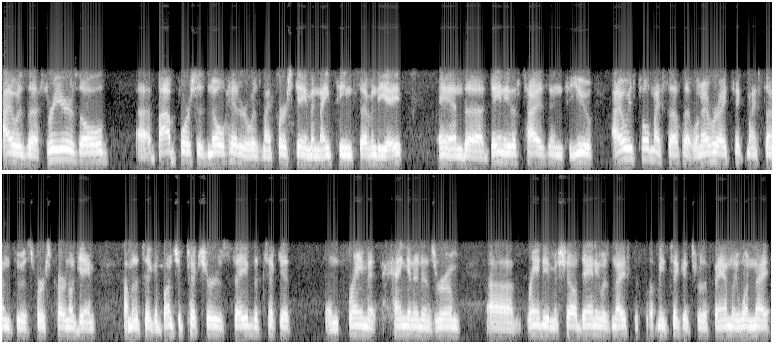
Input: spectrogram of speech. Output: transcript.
I was uh, three years old. Uh, Bob Forsch's no hitter was my first game in 1978. And uh, Danny, this ties into you. I always told myself that whenever I take my son to his first Cardinal game, I'm going to take a bunch of pictures, save the ticket, and frame it, hang it in his room. Uh, Randy and Michelle, Danny was nice to flip me tickets for the family one night.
